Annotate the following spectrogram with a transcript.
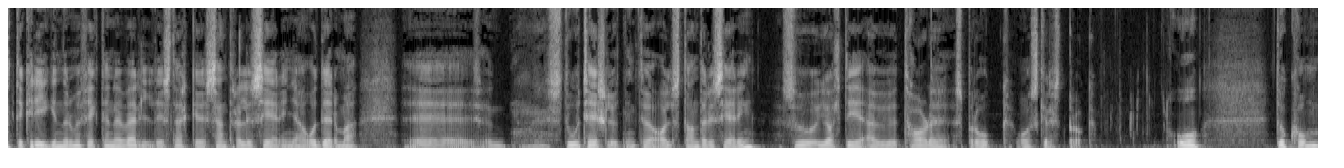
etter krigen, når vi fikk denne veldig sterke sentraliseringa, og dermed eh, stor tilslutning til all standardisering, så gjaldt det òg talespråk og skriftspråk. Og da kom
